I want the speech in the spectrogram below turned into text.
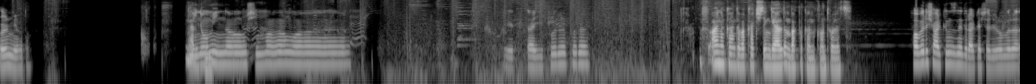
Ölmüyor adam. Mino Neredesin? mino shimawa. Puru. Üf, Aynen kanka bak kaçtın geldin bak bakalım bir kontrol et. Favori şarkınız nedir arkadaşlar? Yorumlara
